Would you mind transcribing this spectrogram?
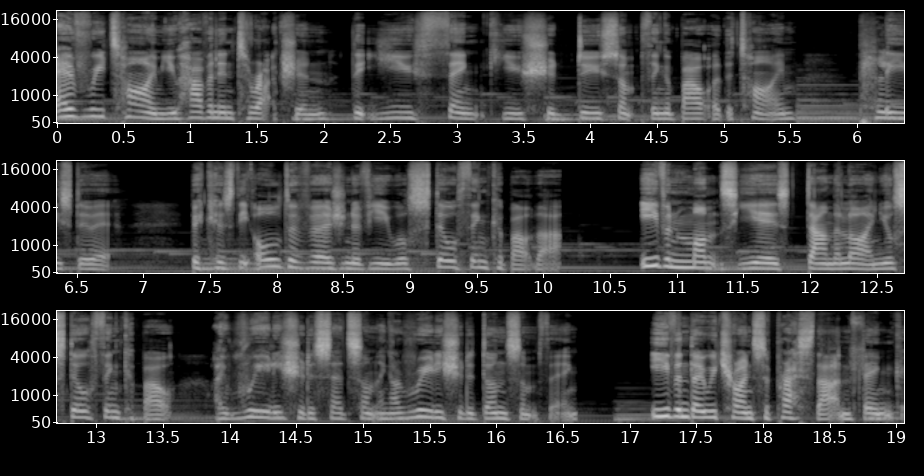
Every time you have an interaction that you think you should do something about at the time, please do it. Because the older version of you will still think about that. Even months, years down the line, you'll still think about, I really should have said something, I really should have done something. Even though we try and suppress that and think,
